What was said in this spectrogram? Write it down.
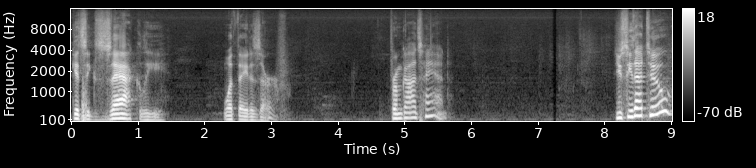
gets exactly what they deserve from God's hand. Do you see that too?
